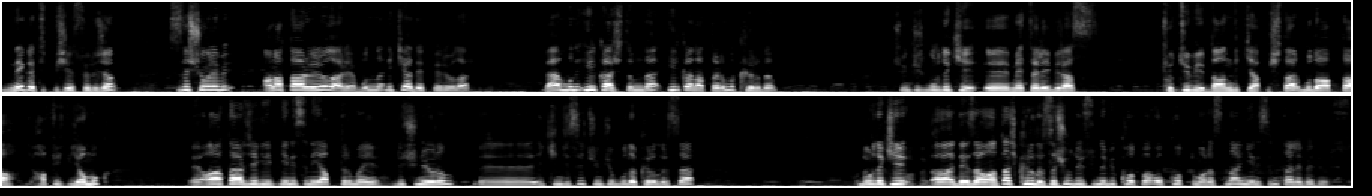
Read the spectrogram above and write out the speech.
negatif bir şey söyleyeceğim. Size şöyle bir anahtar veriyorlar ya. Bundan iki adet veriyorlar. Ben bunu ilk açtığımda ilk anahtarımı kırdım. Çünkü buradaki e, metali biraz kötü bir dandik yapmışlar. Bu da hatta hafif yamuk. E, anahtarcıya gidip yenisini yaptırmayı düşünüyorum. E, ikincisi çünkü bu da kırılırsa buradaki dezavantaj. dezavantaj kırılırsa şurada üstünde bir kod var. O kod numarasından yenisini talep ediyoruz.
